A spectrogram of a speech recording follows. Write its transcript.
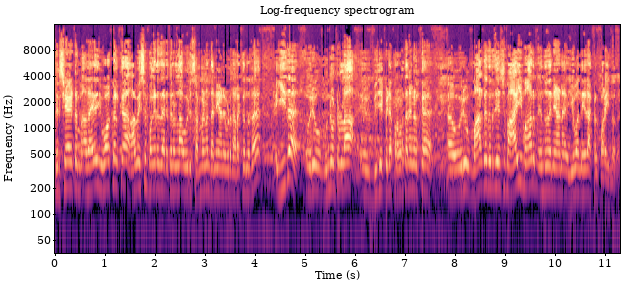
തീർച്ചയായിട്ടും അതായത് യുവാക്കൾക്ക് ആവേശം പകരുന്ന തരത്തിലുള്ള ഒരു സമ്മേളനം തന്നെയാണ് ഇവിടെ നടക്കുന്നത്. ഇത് ഒരു മുന്നോട്ടുള്ള ബിജെപിയുടെ പ്രവർത്തനങ്ങൾക്ക് ഒരു മാർഗനിർദ്ദേശമായി മാറും എന്ന് തന്നെയാണ് യുവ നേതാക്കൾ പറയുന്നത്.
